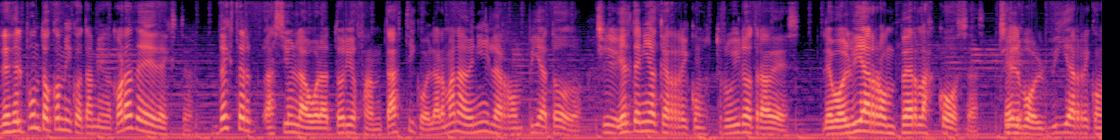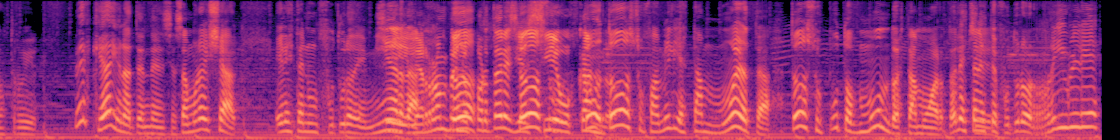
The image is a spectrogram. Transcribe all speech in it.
Desde el punto cómico también. Acordate de Dexter. Dexter hacía un laboratorio fantástico. La hermana venía y le rompía todo. Sí. Y él tenía que reconstruir otra vez. Le volvía a romper las cosas. Sí. Él volvía a reconstruir. ¿Ves que hay una tendencia? Samurai Jack. Él está en un futuro de mierda. le rompen los portales y él todo sigue su- buscando. todo- toda su familia está muerta. Todo su puto mundo está muerto. Él está en este futuro horrible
